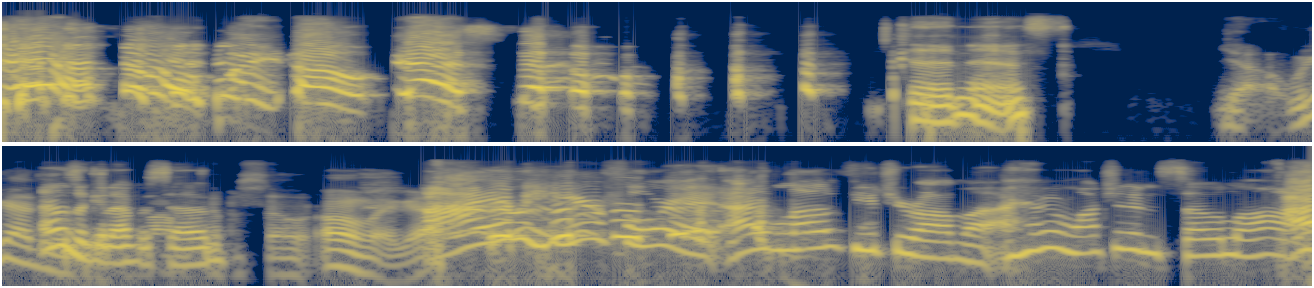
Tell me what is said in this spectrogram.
yeah, oh. no, oh, wait, no, yes, no. Goodness. Yo, we got that was a good episode. Episode. Oh my god, I am here for it. I love Futurama. I haven't watched it in so long. I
